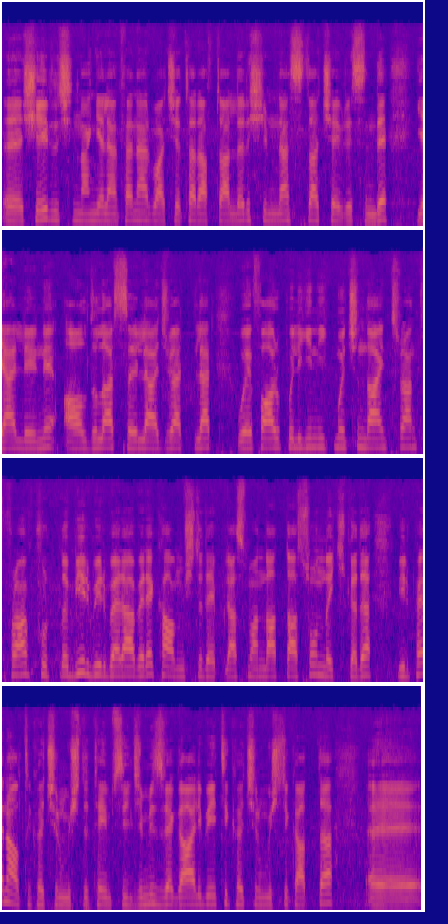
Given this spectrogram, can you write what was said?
e, şehir dışından gelen Fenerbahçe taraftarları şimdiden stat çevresinde yerlerini aldılar. Sarı lacivertliler UEFA Avrupa Ligi'nin ilk maçında Eintracht Frankfurt'la 1-1 berabere kalmıştı deplasmanda. Hatta son dakikada bir penaltı kaçırmıştı temsilcimiz ve galibiyeti kaçırmıştık hatta. E,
